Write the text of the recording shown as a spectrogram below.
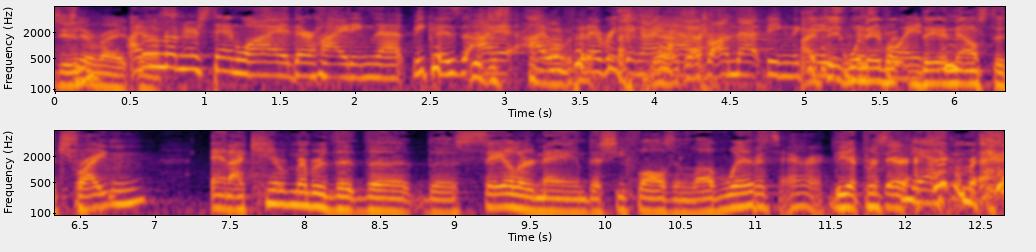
You're right, I don't yes. understand why they're hiding that because I, I would put it. everything I have on that being the case I think at this whenever point. they announced the Triton, and I can't remember the, the, the sailor name that she falls in love with. Prince Eric. Yeah, Prince Eric. Yeah. I couldn't remember.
